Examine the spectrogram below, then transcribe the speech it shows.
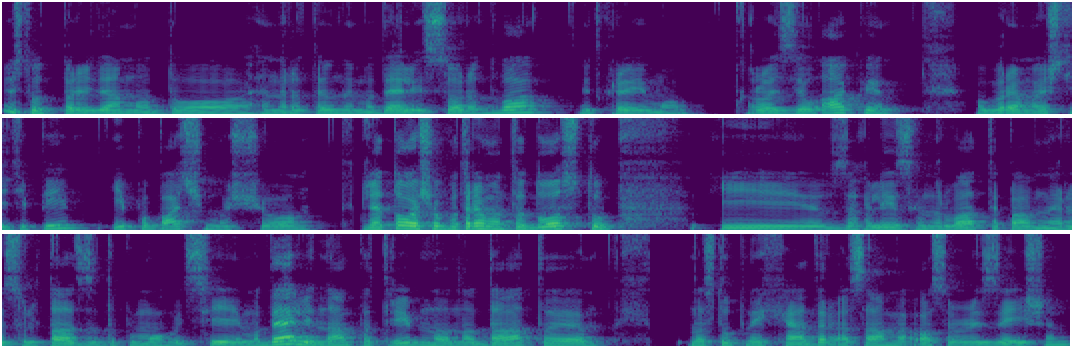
Ось тут перейдемо до генеративної моделі 42, відкриємо розділ API, оберемо HTTP і побачимо, що для того, щоб отримати доступ і взагалі згенерувати певний результат за допомогою цієї моделі, нам потрібно надати наступний хедер, а саме authorization,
